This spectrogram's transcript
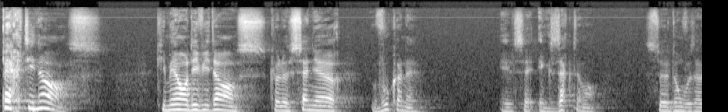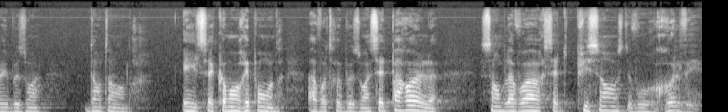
pertinence qui met en évidence que le Seigneur vous connaît. Il sait exactement ce dont vous avez besoin d'entendre. Et il sait comment répondre à votre besoin. Cette parole semble avoir cette puissance de vous relever.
